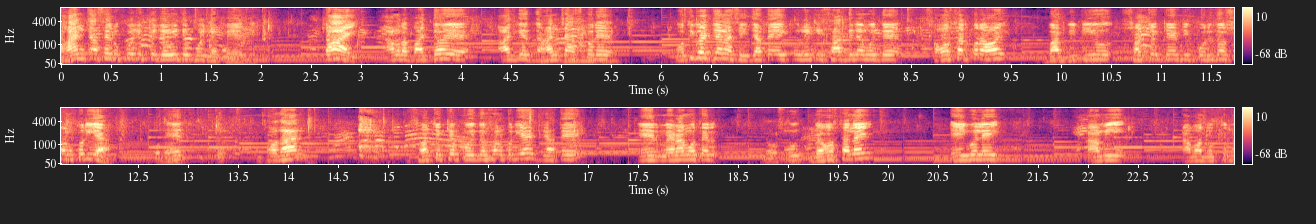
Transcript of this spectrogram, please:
ধান চাষের উপযুক্ত জমিতে পরিণত হয়েছে। তাই আমরা বাধ্য হয়ে আজকে ধান চাষ করে প্রতিবাদ জানাচ্ছি যাতে এই কুলিটি সাত দিনের মধ্যে সংস্কার করা হয় বা বিডিও সচক্ষে এটি পরিদর্শন করিয়া এর প্রধান সচক্ষে পরিদর্শন করিয়া যাতে এর মেরামতের ব্যবস্থা নেই। এই বলেই আমি আমার বক্তব্য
